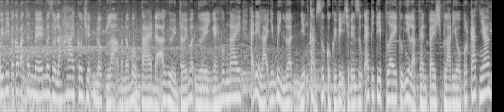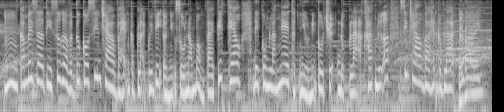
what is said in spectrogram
Quý vị và các bạn thân mến, vừa rồi là hai câu chuyện độc lạ mà Nóng Bỏng Tai đã gửi tới mọi người ngày hôm nay. Hãy để lại những bình luận, những cảm xúc của quý vị trên ứng dụng FPT Play cũng như là fanpage Pladio Podcast nhé. Ừ, còn bây giờ thì Sugar và Tuko xin chào và hẹn gặp lại quý vị ở những số nóng bỏng tai tiếp theo để cùng lắng nghe thật nhiều những câu chuyện độc lạ khác nữa. Xin chào và hẹn gặp lại. Bye bye.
